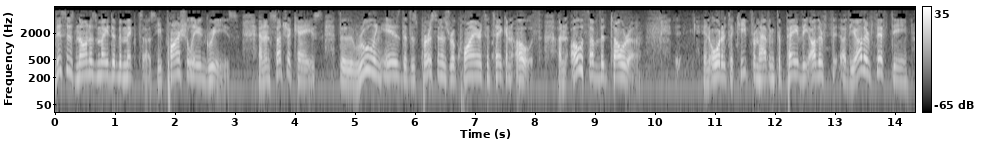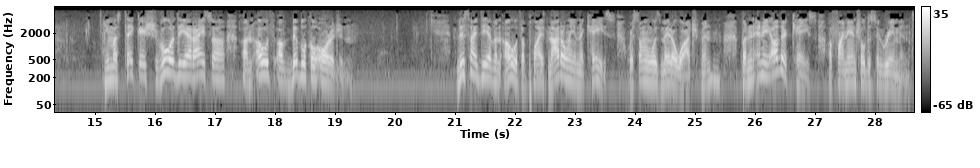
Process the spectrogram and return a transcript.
This is known as Meida B'miktas. He partially agrees. And in such a case, the ruling is that this person is required to take an oath, an oath of the Torah, in order to keep from having to pay the other, uh, the other 50 he must take a shvua diaraisa, an oath of biblical origin. This idea of an oath applies not only in a case where someone was made a watchman, but in any other case of financial disagreement,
